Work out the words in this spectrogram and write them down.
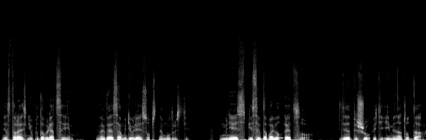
Я стараюсь не уподобляться им. Иногда я сам удивляюсь собственной мудрости. У меня есть список, добавил Эцио. Я запишу эти имена туда.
